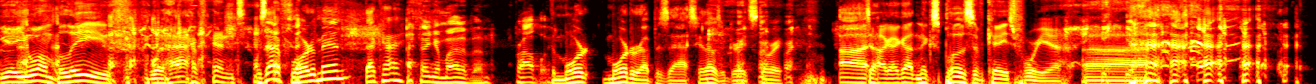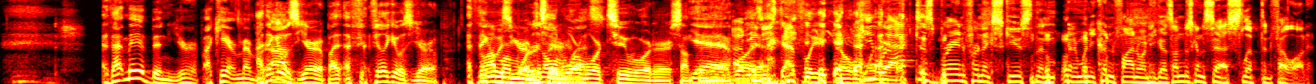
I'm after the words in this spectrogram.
Yeah, you won't believe what happened. Was that a Florida man? That guy? I think it might have been probably. The mor- mortar up his ass. Yeah, that was a great story. Uh, Doc, I got an explosive case for you. Uh, that may have been Europe. I can't remember. I think it Um, was Europe. I feel like it was Europe. I think it was Europe. It was an old World. War II order or something. Yeah, Yeah, it was. yeah. He's definitely an old he one. racked his brain for an excuse, and then and when he couldn't find one, he goes, "I'm just going to say I slipped and fell on it."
